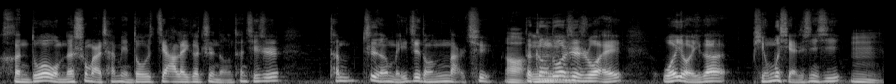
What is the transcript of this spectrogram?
很多我们的数码产品都加了一个智能，但其实它智能没智能哪儿去？啊它更多是说，哎，我有一个屏幕显示信息。嗯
